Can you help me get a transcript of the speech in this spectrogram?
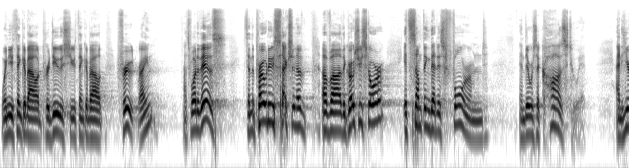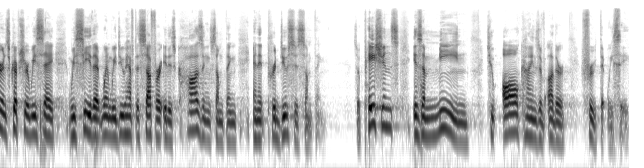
when you think about produce, you think about fruit, right? That's what it is. It's in the produce section of, of uh, the grocery store. It's something that is formed, and there was a cause to it. And here in Scripture, we say, we see that when we do have to suffer, it is causing something and it produces something. So patience is a mean to all kinds of other fruit that we see.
